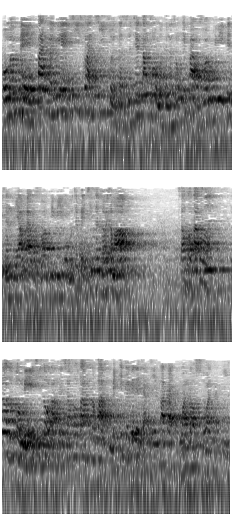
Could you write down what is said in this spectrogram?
我们每半个月计算基准的时间当中，我们可能从一百五十万 PV 变成两百五十万 PV，我们就可以晋升成为什么？销售大师。那如果每一期都达成销售大师的话，每一个月的奖金大概五万到十万台币。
